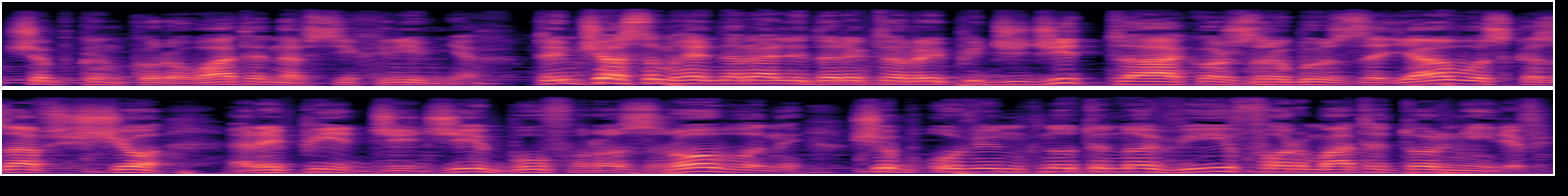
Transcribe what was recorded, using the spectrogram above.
щоб конкурувати на всіх рівнях. Тим часом генеральний директор RPGG також зробив заяву, сказавши, що Repeat GG був розроблений, щоб увімкнути нові формати турнірів,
